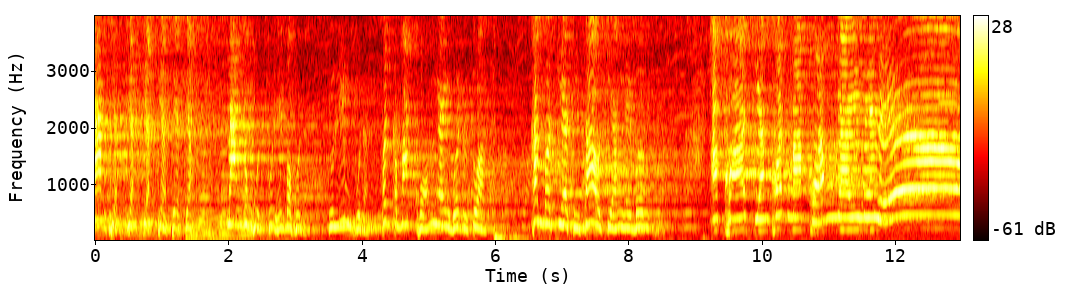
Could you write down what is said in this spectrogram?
ล่างเพียกเพียกเพียกเพียกเพียกเพียกนั่งอยู่พุ่นพุ่นเห็นบ่พุ่นอยู่ริมพุ่นอะเพิ่นก็มักของไงเบิดตัวคันบ่เสียสิเศร้าเสียงให้เบิ่งอะขอเสียงคนมักของไงแน่แล้ว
